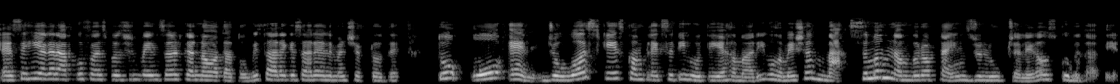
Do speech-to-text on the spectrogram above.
ऐसे ही अगर आपको फ़र्स्ट पोजीशन पे इंसर्ट करना होता तो भी सारे के सारे एलिमेंट शिफ्ट होते। तो ओ एन जो वर्स्ट केस कॉम्प्लेक्सिटी होती है हमारी, वो हमेशा मैक्सिमम नंबर ऑफ़ टाइम्स जो लूप चलेगा उसको बताती है।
